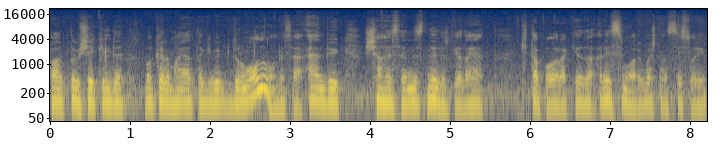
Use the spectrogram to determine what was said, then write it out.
farklı bir şekilde bakarım hayata gibi bir durum oldu mu? Mesela en büyük şaheseriniz nedir? Ya da yani kitap olarak ya da resim olarak baştan size sorayım.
